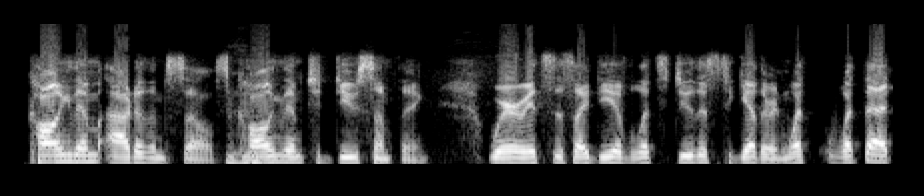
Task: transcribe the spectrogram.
calling them out of themselves, Mhm. calling them to do something. Where it's this idea of let's do this together, and what what that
